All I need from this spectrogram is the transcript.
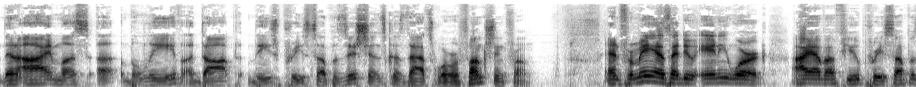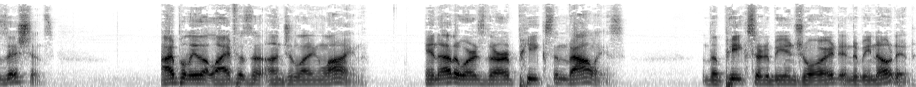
then I must uh, believe, adopt these presuppositions because that's where we're functioning from. And for me, as I do any work, I have a few presuppositions. I believe that life is an undulating line. In other words, there are peaks and valleys. The peaks are to be enjoyed and to be noted,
